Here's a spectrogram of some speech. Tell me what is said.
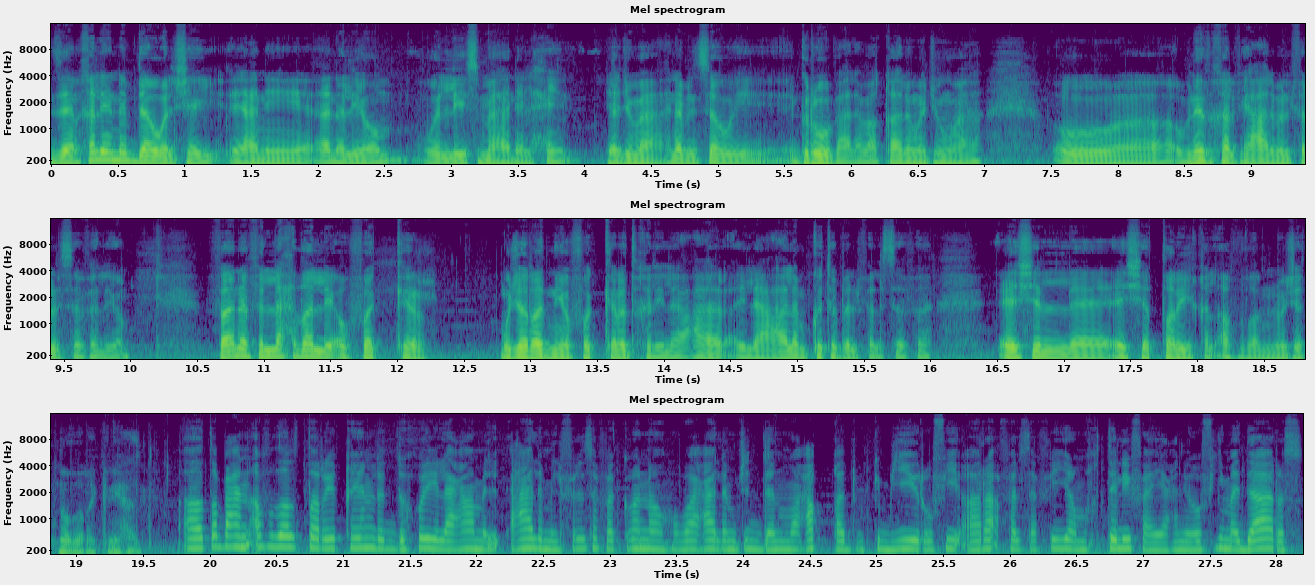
زين خلينا نبدأ أول شيء يعني أنا اليوم واللي يسمعني الحين يا جماعة إحنا بنسوي group على ما قالوا مجموعة وبندخل في عالم الفلسفة اليوم فأنا في اللحظة اللي أفكر مجرد إني أفكر أدخل إلى إلى عالم كتب الفلسفة إيش إيش الطريق الأفضل من وجهة نظرك نهاد؟ آه طبعا أفضل طريقين للدخول إلى عالم الفلسفة كونه هو عالم جدا معقد وكبير وفي آراء فلسفية مختلفة يعني وفي مدارس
